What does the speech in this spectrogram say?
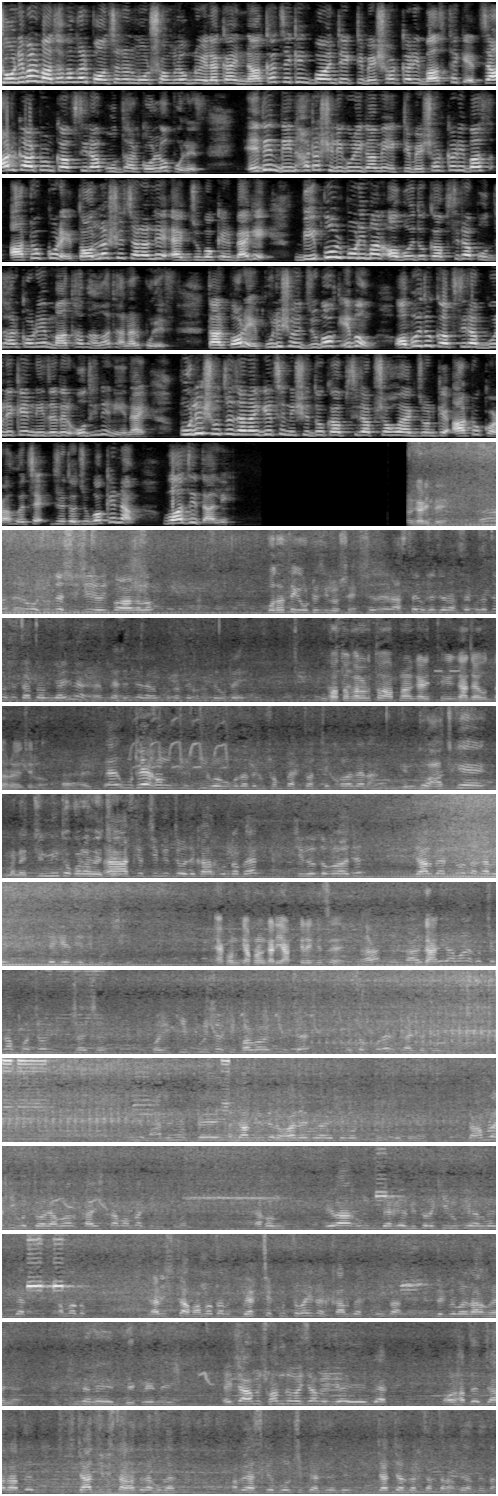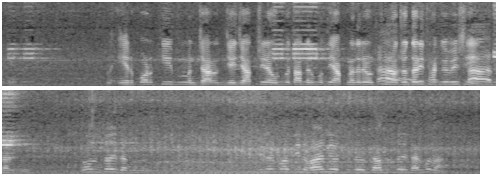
শনিবার মাথাভাঙ্গার পঞ্চানন মোড় সংলগ্ন এলাকায় নাকা চেকিং পয়েন্টে একটি বেসরকারি বাস থেকে চার কার্টুন কাপ সিরাপ উদ্ধার করল পুলিশ। এদিন দিনহাটা শিলিগুড়িগামী একটি বেসরকারি বাস আটক করে তল্লাশি চালালে এক যুবকের ব্যাগে বিপুল পরিমাণ অবৈধ কাপ সিরাপ উদ্ধার করে মাথাভাঙ্গা থানার পুলিশ। তারপরে পুলিশ ওই যুবক এবং অবৈধ কাপ সিরাপগুলিকে নিজেদের অধীনে নিয়ে নেয়। পুলিশ সূত্রে জানা গিয়েছে, নিষিদ্ধ কাপ সিরাপ সহ একজনকে আটক করা হয়েছে। ধৃত যুবকের নাম ওয়াজিদ আলী। গাড়িতে ওষুধের শিশি ওই পাওয়া গেল। কোথা থেকে উঠেছিল সে? সে রাস্তায় উঠেছে রাস্তায় কোথা থেকে উঠে তা তো আমি জানি না। প্যাসেঞ্জার এখন কোথা থেকে কোথা থেকে উঠে গতকাল তো আপনার গাড়ি থেকে গাঁজা উদ্ধার হয়েছিল। আহ, উঠে এখন কি করব কোথা থেকে সব ব্যাগ তো আর চেক করা যায় না। কিন্তু আজকে মানে চিহ্নিত করা হয়েছে। হ্যাঁ আজকে চিহ্নিত হয়েছে কার কোনটা ব্যাগ চিহ্নিত করা হয়েছে। যার ব্যাগ ছিল তাকে আমি দেখিয়ে দিয়েছি পুলিশকে। এখন কি আপনার গাড়ি আটকে রেখেছে? হ্যাঁ গাড়ি আমার এখন চেক আপ করছে ওই ওই কি পুলিশের কি ফর্মালিটি হচ্ছে ওইসব করে গাড়িটা ছেড়ে যে মাঝে মধ্যে এই যাত্রীদের হয়রানি সমস্ত জিনিসের তা আমরা কি করতে পারি? আমরা গাড়ি স্টাফ আমরা কি করতে পারি? এখন এরা এখন ব্যাগের ভিতরে কি লুকিয়ে আনবে? ব্যাগ আমরা তো গাড়ির স্টাফ আমরা তো ব্যাগ চেক করতে পারি না কার ব্যাগ কোনটা দেখলে পরে রাগ হয়ে যায়। কীভাবে দেখলেন এই এইটা আমি সন্দেহ হয়েছে আমি যে এই ব্যাগ ওর হাতে যার হাতে যার জিনিস তার হাতে রাখো ব্যাগ। আমি আজকে বলছি প্যাসেঞ্জারকে যার যার ব্যাগ তার তার হাতে হাতে রাখো। এরপর কি যার যে যাত্রীরা উঠবে তাদের প্রতি আপনাদের হ্যাঁ। নজরদারি থাকবে বেশি? হ্যাঁ থাকবে। নজরদারি থাকবে না। দিনের পর দিন হয়নি হচ্ছে নজরদারি থাকবে না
